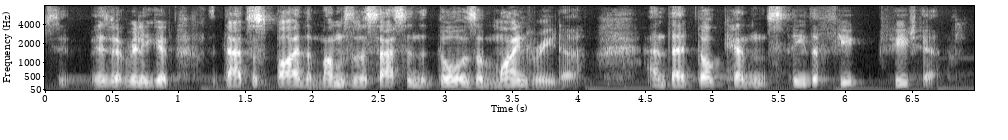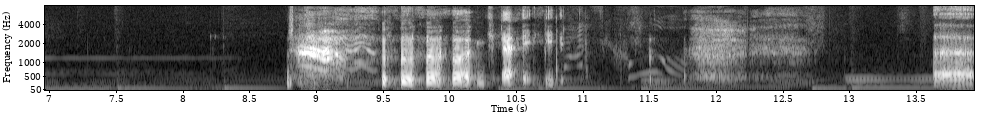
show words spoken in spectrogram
Is it, is it really good? The dad's a spy, the mum's an assassin, the daughter's a mind reader, and their dog can see the fu- future. okay. Uh,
